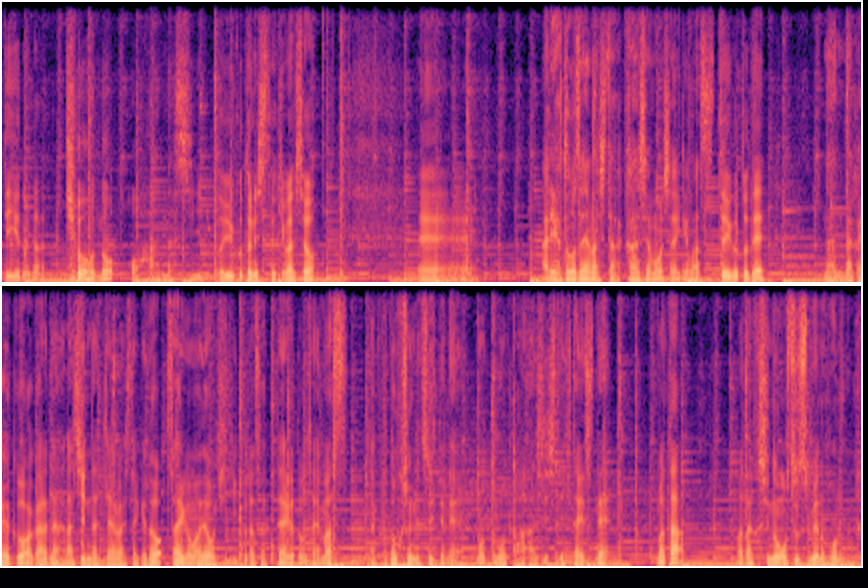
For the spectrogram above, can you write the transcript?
っていうのが今日のお話ということにしておきましょう。えー、ありがとうございました。感謝申し上げます。ということで、なんだかよくわからない話になっちゃいましたけど、最後までお聴きくださってありがとうございます。なんか読書についてね、もっともっと話していきたいですね。また、私のおすすめの本なんか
